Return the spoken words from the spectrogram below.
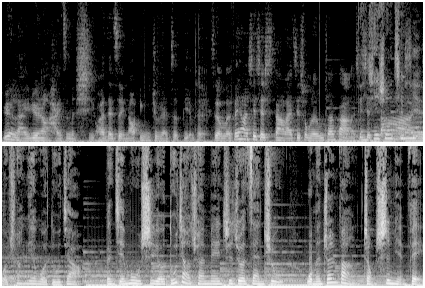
越来越让孩子们喜欢在这里，然后引就在这边。对，所以我们非常谢谢 Star 来接受我们的专访，谢谢收听我创业我独角，本节目是由独角传媒制作赞助，我们专访总是免费。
